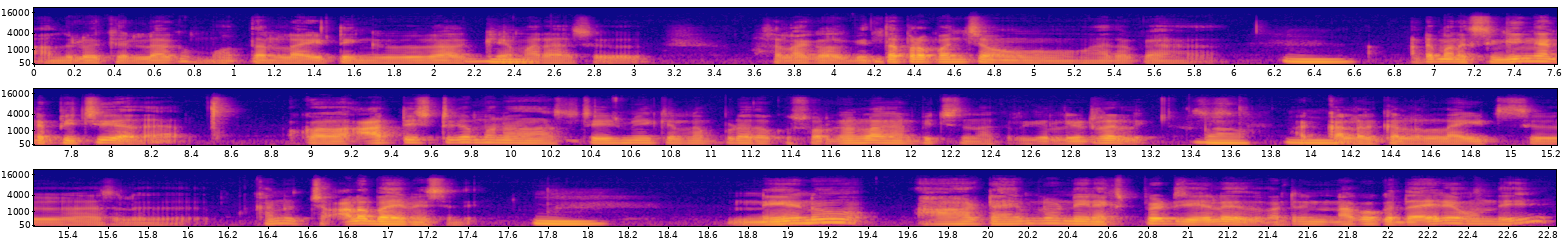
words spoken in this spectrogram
అందులోకి వెళ్ళాక మొత్తం లైటింగ్ ఆ కెమెరాస్ అసలు ఒక వింత ప్రపంచం అదొక. అంటే మనకు సింగింగ్ అంటే పిచ్చి కదా ఒక ఆర్టిస్ట్గా మన స్టేజ్ మీదకి వెళ్ళినప్పుడు అదొక స్వర్గంలాగా అనిపించింది నాకు లిటరల్లీ. ఆ కలర్ కలర్ లైట్స్ అసలు కానీ చాలా భయం వేసింది. నేను ఆ టైంలో నేను ఎక్స్పెక్ట్ చేయలేదు. అంటే నాకు ఒక ధైర్యం ఉంది.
